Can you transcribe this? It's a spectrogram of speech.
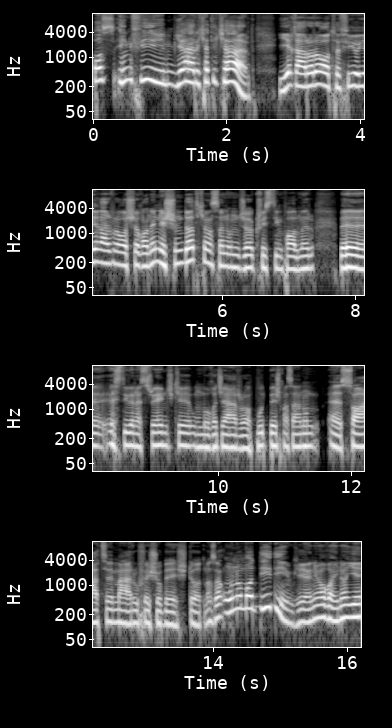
باز این فیلم یه حرکتی کرد. یه قرار عاطفی و یه قرار عاشقانه نشون داد که مثلا اونجا کریستین پالمر به استیون استرنج که اون موقع جراح بود بهش مثلا اون ساعت معروفش رو بهش داد. مثلا اونو ما دیدیم که یعنی آقا اینا یه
